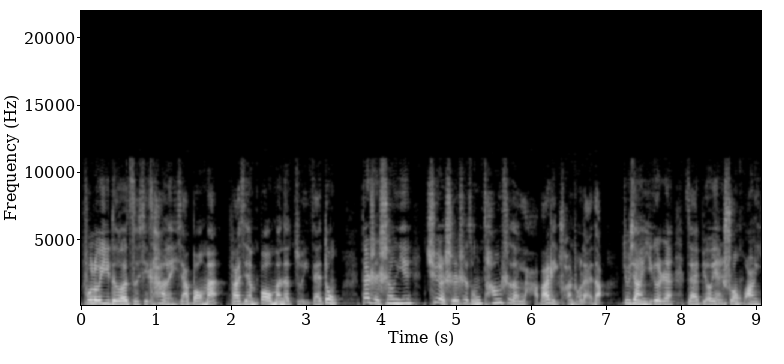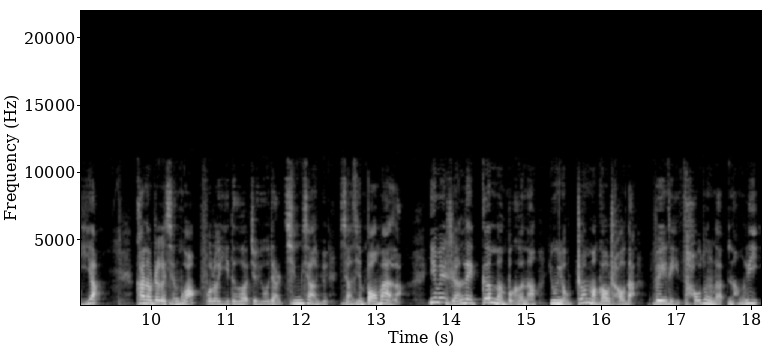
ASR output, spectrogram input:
弗洛伊德仔细看了一下鲍曼，发现鲍曼的嘴在动，但是声音确实是从舱室的喇叭里传出来的，就像一个人在表演双簧一样。看到这个情况，弗洛伊德就有点倾向于相信鲍曼了，因为人类根本不可能拥有这么高超的威力操纵的能力。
